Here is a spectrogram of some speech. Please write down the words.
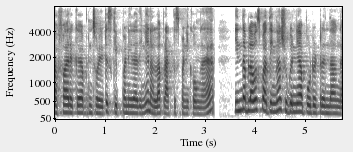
டஃப்பாக இருக்குது அப்படின்னு சொல்லிட்டு ஸ்கிப் பண்ணிடாதீங்க. நல்லா ப்ராக்டிஸ் பண்ணிக்கோங்க. இந்த ப்ளவுஸ் பார்த்தீங்கன்னா சுகன்யா போட்டுட்டு இருந்தாங்க.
